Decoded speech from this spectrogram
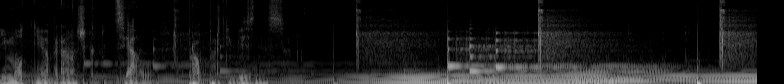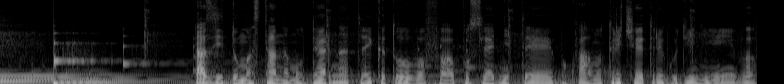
имотния бранш като цяло, property бизнеса. Тази дума стана модерна, тъй като в последните буквално 3-4 години в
